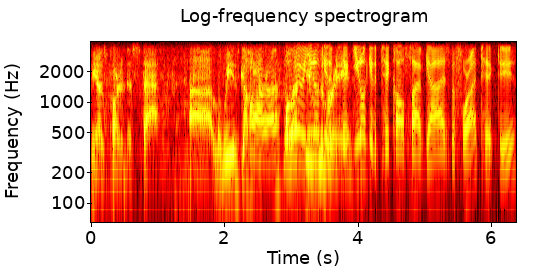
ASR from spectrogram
you know, as part of this staff? Uh, Luis Gohara, the well, lefty wait, you don't get Braves. To pick, you don't get to pick all five guys before I pick, do you?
